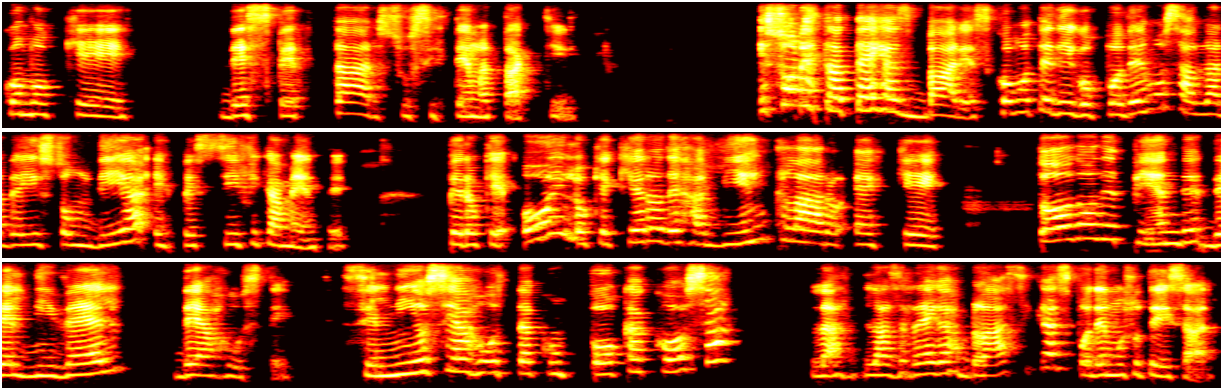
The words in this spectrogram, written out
como que despertar su sistema táctil. Y son estrategias varias. Como te digo, podemos hablar de esto un día específicamente, pero que hoy lo que quiero dejar bien claro es que todo depende del nivel de ajuste. Si el niño se ajusta con poca cosa, las reglas básicas podemos utilizar,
